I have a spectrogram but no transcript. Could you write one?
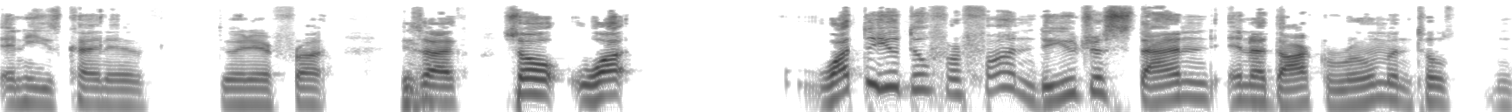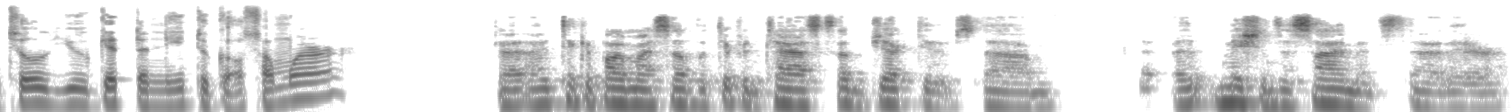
And he's kind of doing it in front. He's Yeah. like, so what? What do you do for fun? Do you just stand in a dark room until until you get the need to go somewhere? I, I take upon myself with different tasks, objectives. Um, uh, missions, assignments. Uh, they're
